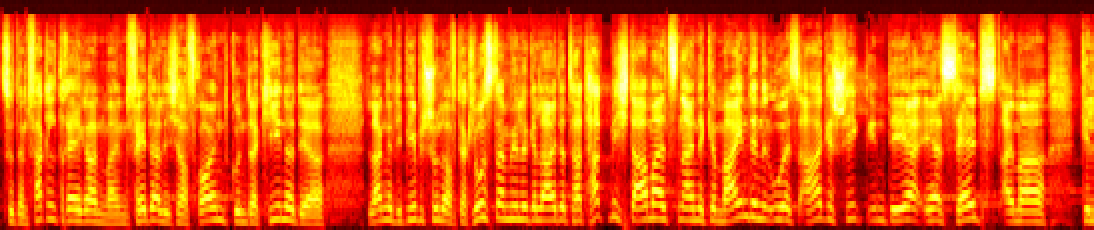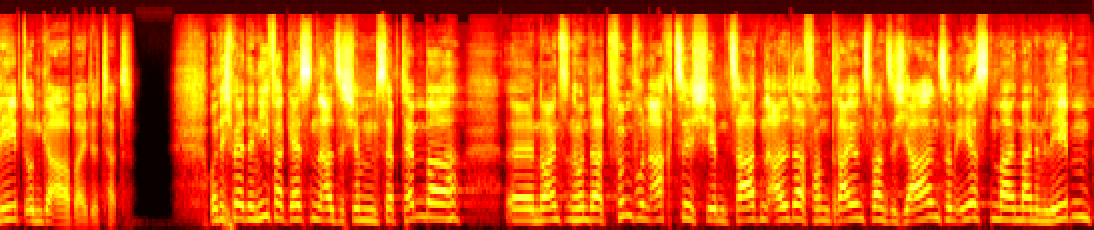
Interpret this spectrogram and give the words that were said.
zu den Fackelträgern. Mein väterlicher Freund Gunter Kiene, der lange die Bibelschule auf der Klostermühle geleitet hat, hat mich damals in eine Gemeinde in den USA geschickt, in der er selbst einmal gelebt und gearbeitet hat. Und ich werde nie vergessen, als ich im September 1985 äh, im zarten Alter von 23 Jahren zum ersten Mal in meinem Leben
